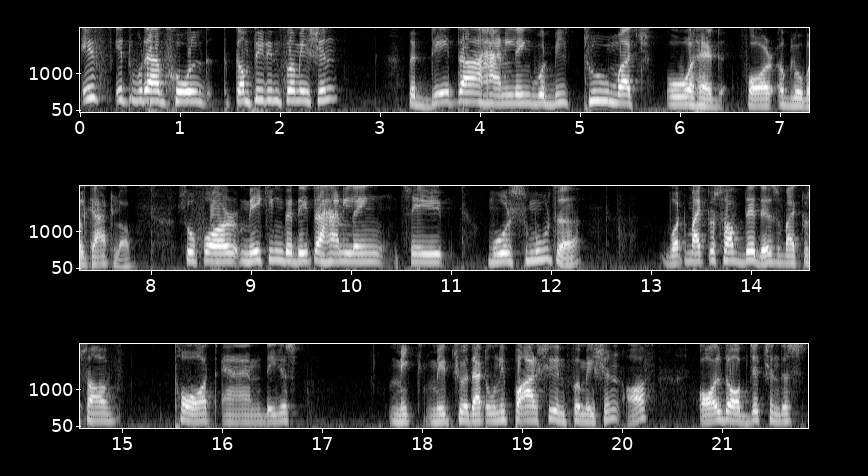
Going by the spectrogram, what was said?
if it would have hold the complete information, the data handling would be too much overhead for a global catalog. So for making the data handling say more smoother, what Microsoft did is Microsoft thought and they just make made sure that only partial information of all the objects in this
